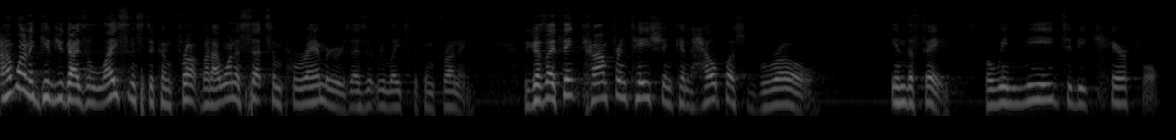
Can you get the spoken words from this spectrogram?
I want to give you guys a license to confront, but I want to set some parameters as it relates to confronting, because I think confrontation can help us grow in the faith, but we need to be careful.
